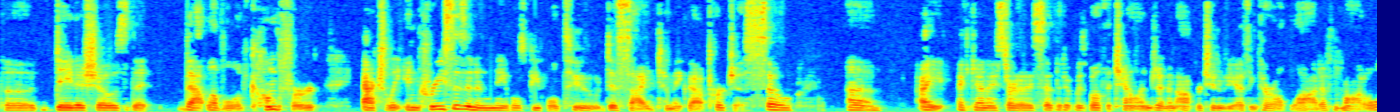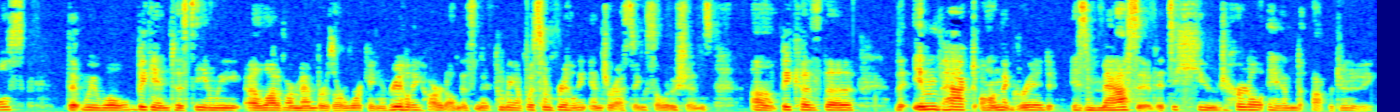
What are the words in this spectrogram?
the data shows that that level of comfort actually increases and enables people to decide to make that purchase. So, um, I again, I started. I said that it was both a challenge and an opportunity. I think there are a lot of models that we will begin to see, and we a lot of our members are working really hard on this, and they're coming up with some really interesting solutions uh, because the the impact on the grid is massive. It's a huge hurdle and opportunity.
